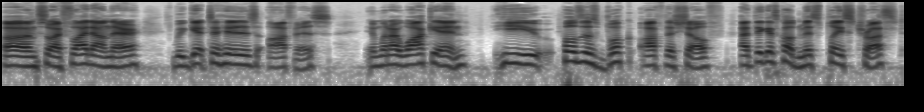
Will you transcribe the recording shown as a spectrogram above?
Um, so I fly down there. We get to his office, and when I walk in, he pulls this book off the shelf. I think it's called Misplaced Trust,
